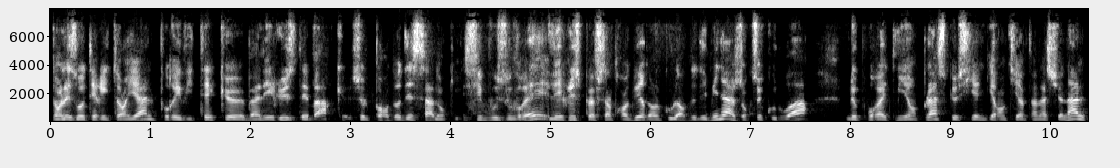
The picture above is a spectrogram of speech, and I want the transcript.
dans les eaux territoriales pour éviter que ben, les Russes débarquent sur le port d'Odessa. Donc, si vous ouvrez, les Russes peuvent s'introduire dans le couloir de déminage. Donc, ce couloir ne pourra être mis en place que s'il y a une garantie internationale.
